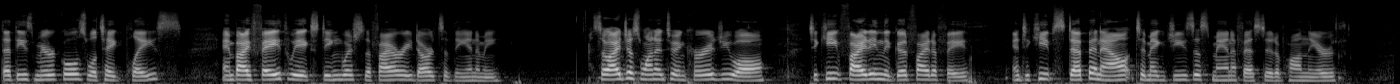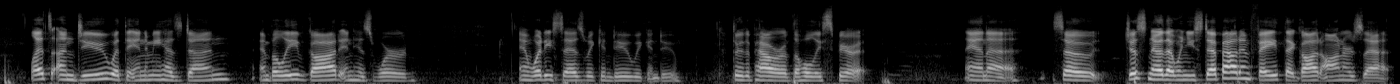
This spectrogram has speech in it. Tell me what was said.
that these miracles will take place, and by faith we extinguish the fiery darts of the enemy. So I just wanted to encourage you all to keep fighting the good fight of faith and to keep stepping out to make Jesus manifested upon the earth. Let's undo what the enemy has done and believe God in his word. And what he says we can do, we can do through the power of the Holy Spirit. And uh, so just know that when you step out in faith that God honors that.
